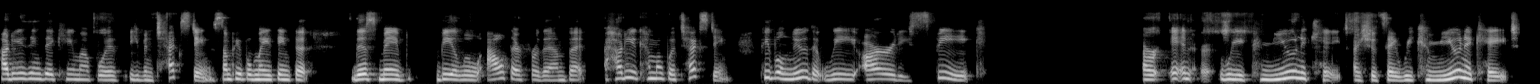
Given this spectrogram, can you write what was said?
how do you think they came up with even texting? Some people may think that this may be a little out there for them, but how do you come up with texting? People knew that we already speak or in, we communicate, I should say, we communicate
